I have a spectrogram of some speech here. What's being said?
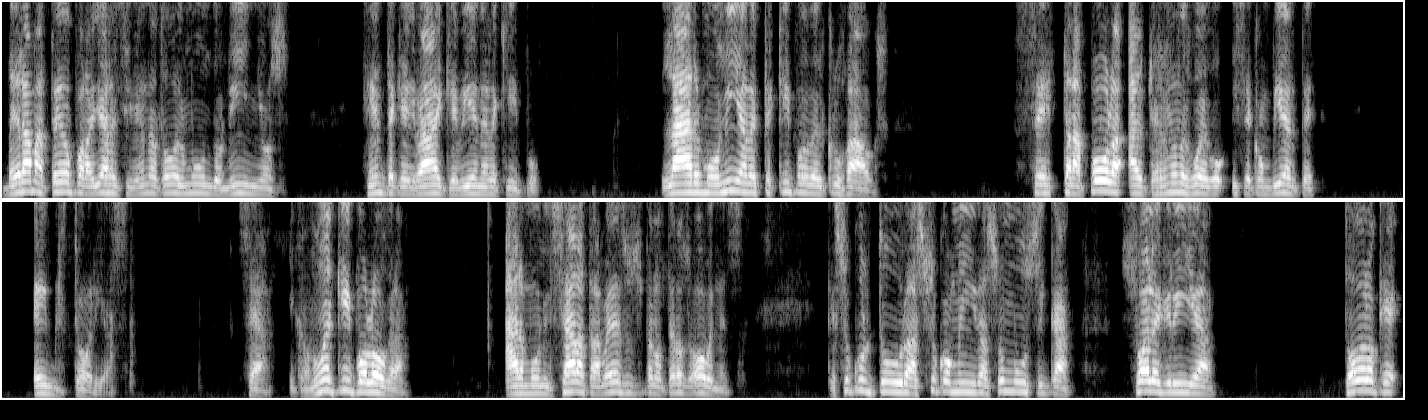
ver a Mateo por allá recibiendo a todo el mundo, niños, gente que va y que viene al equipo, la armonía de este equipo del Clubhouse se extrapola al terreno de juego y se convierte en victorias. O sea, y cuando un equipo logra armonizar a través de sus peloteros jóvenes, que su cultura, su comida, su música, su alegría, todo lo que,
